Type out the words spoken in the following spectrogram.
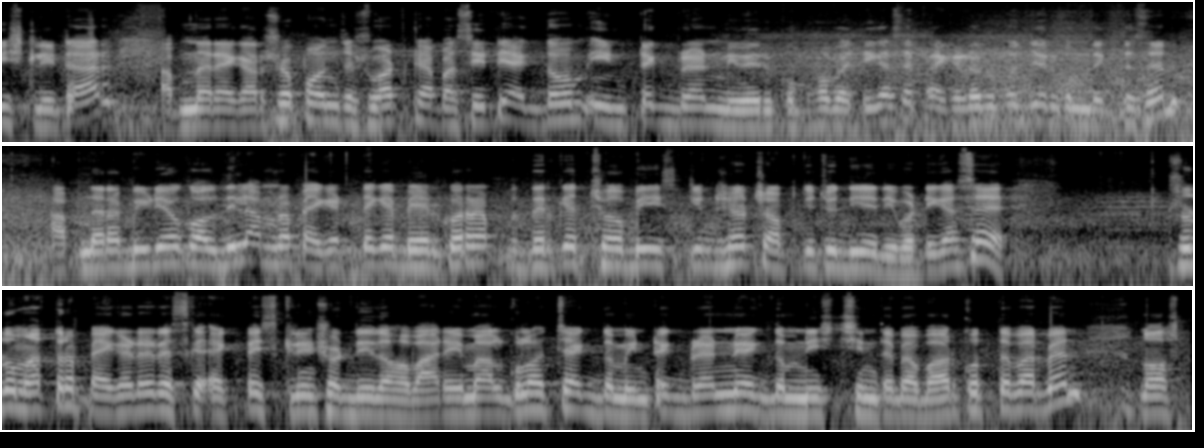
বিশ লিটার আপনার এগারোশো পঞ্চাশ ওয়াট ক্যাপাসিটি একদম ইনটেক ব্র্যান্ড নিউ এরকম হবে, ঠিক আছে? প্যাকেটের উপর যেরকম দেখতেছেন, আপনারা ভিডিও কল দিলে আমরা প্যাকেট থেকে বের করে আপনাদেরকে ছবি স্ক্রিনশট সব কিছু দিয়ে দিব, ঠিক আছে? শুধুমাত্র প্যাকেটের একটা স্ক্রিনশট দিতে হবে। আর এই মালগুলো হচ্ছে একদম ইনটেক ব্র্যান্ড নিউ একদম নিশ্চিন্তে ব্যবহার করতে পারবেন। নষ্ট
